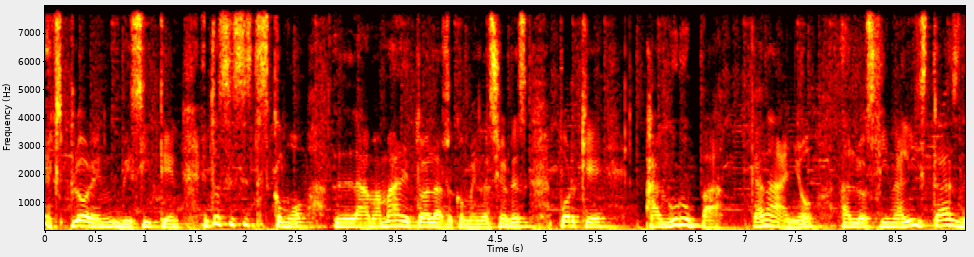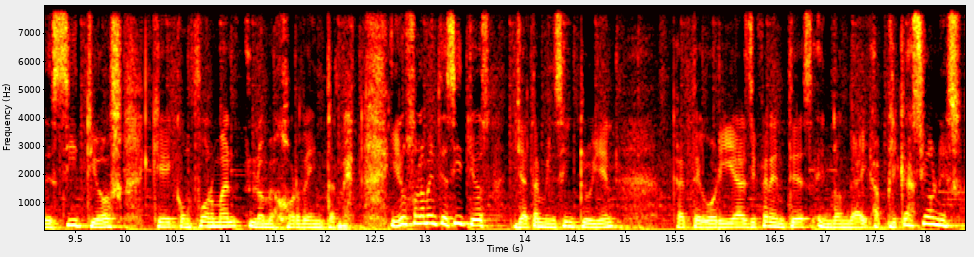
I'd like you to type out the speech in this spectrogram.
exploren, visiten. Entonces esta es como la mamá de todas las recomendaciones porque agrupa cada año a los finalistas de sitios que conforman lo mejor de Internet. Y no solamente sitios, ya también se incluyen categorías diferentes en donde hay aplicaciones.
